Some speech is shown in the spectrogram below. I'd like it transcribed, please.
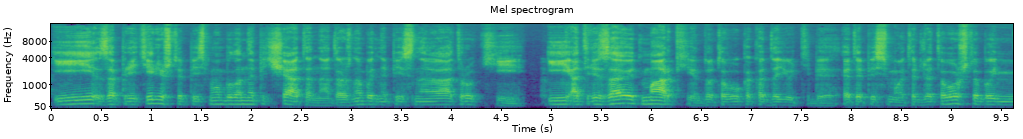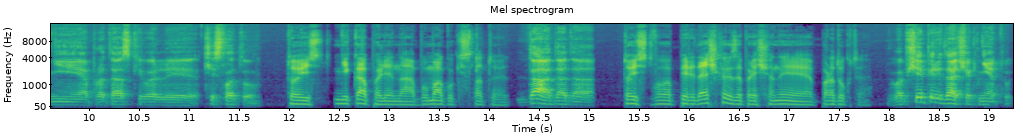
И запретили, что письмо было напечатано, а должно быть написано от руки. И отрезают марки до того, как отдают тебе это письмо. Это для того, чтобы не протаскивали кислоту. То есть не капали на бумагу кислотой? Да, да, да. То есть в передатчиках запрещены продукты? Вообще передатчик нету.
